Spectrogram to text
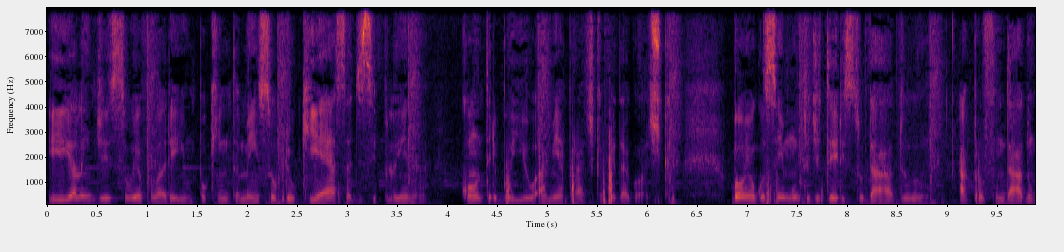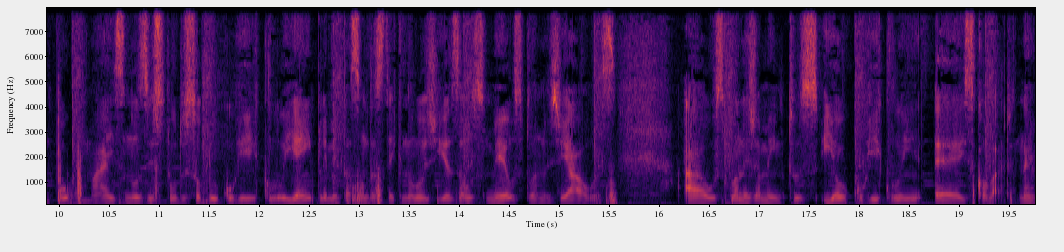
E além disso, eu falarei um pouquinho também sobre o que essa disciplina contribuiu à minha prática pedagógica. Bom, eu gostei muito de ter estudado, aprofundado um pouco mais nos estudos sobre o currículo e a implementação das tecnologias aos meus planos de aulas, aos planejamentos e ao currículo é, escolar, né?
